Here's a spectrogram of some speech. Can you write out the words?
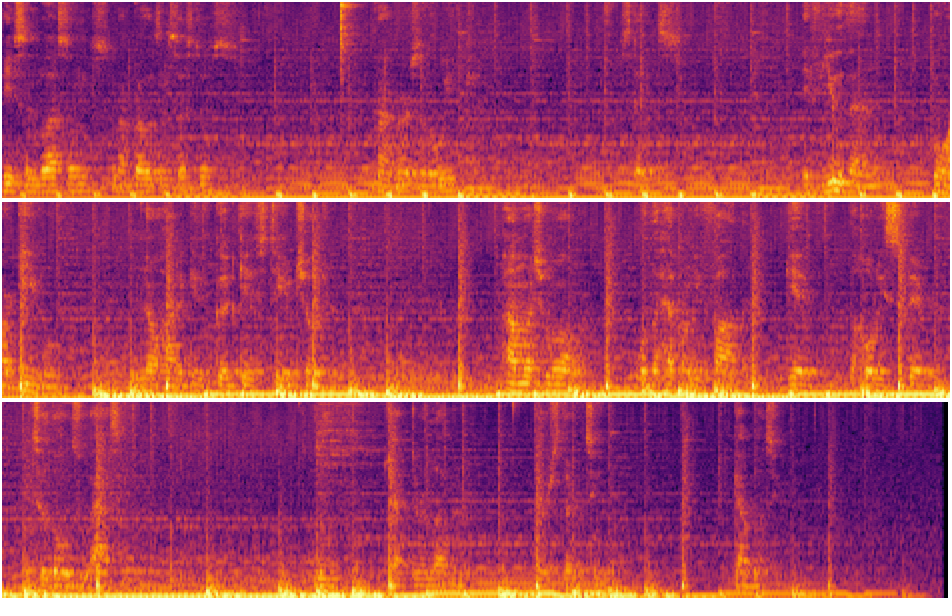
Peace and blessings, my brothers and sisters. My verse of the week states If you then, who are evil, know how to give good gifts to your children, how much more will the Heavenly Father give the Holy Spirit to those who ask Him? Luke chapter 11, verse 13. God bless you.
